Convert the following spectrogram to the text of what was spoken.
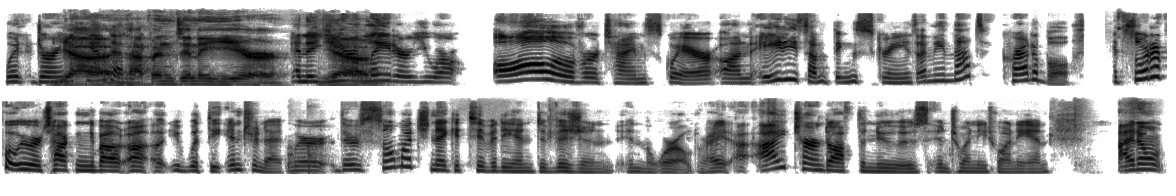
when during yeah, the pandemic. it happened in a year. And a yeah. year later, you are all over Times Square on 80 something screens. I mean, that's incredible. It's sort of what we were talking about uh, uh with the internet, where there's so much negativity and division in the world, right? I, I turned off the news in 2020 and I don't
